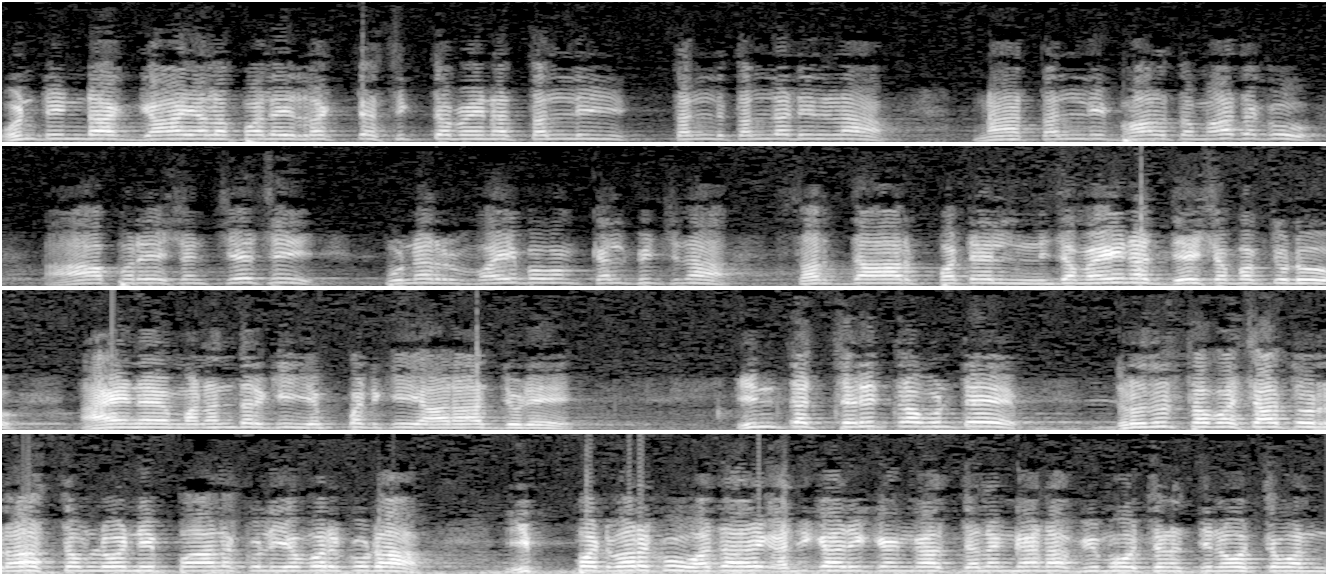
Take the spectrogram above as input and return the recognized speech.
ఒంటిండా గాయాల రక్త సిక్తమైన తల్లి తల్లి తల్లడిన నా తల్లి భారత మాతకు ఆపరేషన్ చేసి పునర్వైభవం కల్పించిన సర్దార్ పటేల్ నిజమైన దేశభక్తుడు ఆయన మనందరికీ ఎప్పటికీ ఆరాధ్యుడే. ఇంత చరిత్ర ఉంటే దురదృష్టవశాత్తు రాష్ట్రంలోని పాలకులు ఎవరు కూడా ఇప్పటి వరకు అధికారికంగా తెలంగాణ విమోచన దినోత్సవం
